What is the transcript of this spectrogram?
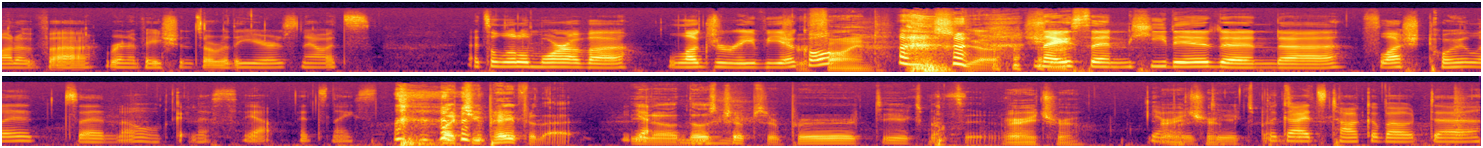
lot of uh, renovations over the years. Now it's it's a little more of a luxury vehicle. Refined. yeah, Nice and heated and uh, flush toilets and oh goodness, yeah, it's nice. but you pay for that. You Yeah. know, those trips are pretty expensive. Very true. Yeah. Very Pretty true. the guides talk about uh,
